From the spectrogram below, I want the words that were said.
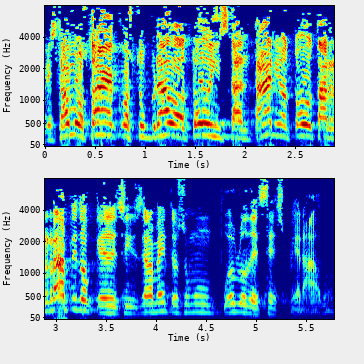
Estamos tan acostumbrados a todo instantáneo, a todo tan rápido, que sinceramente somos un pueblo desesperado.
